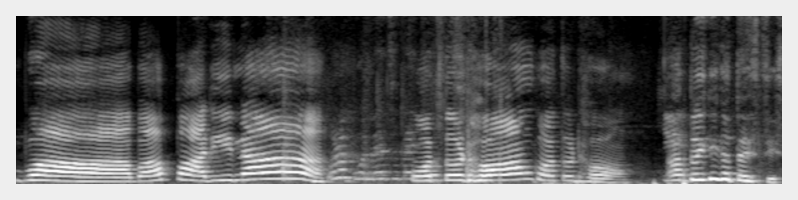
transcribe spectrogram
বাবা পারি না। কত ঢং কত ঢং। আর তুই কি করতে এসছিস?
